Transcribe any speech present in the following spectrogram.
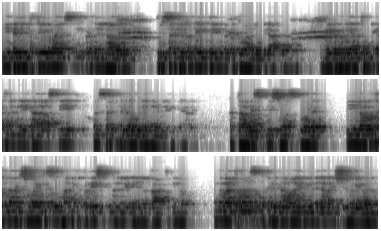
ഈ ബലി പ്രത്യേകമായി സ്ത്രീപ്പെടുന്ന എല്ലാവരെയും തിരുസന്നിധിയിൽ ഹൃദയം ദൈവം കണ്ടെത്തുവാൻ യോഗ്യരാക്കണമേ. അങ്ങയുടെ ഹൃദയാത്മക ഫലങ്ങളെ കാലാവസ്ഥയെ മത്സരത്തിന്റെ അനുഗ്രഹിക്കണമേ കർത്താവ് വിശ്വാസത്തോടെ ഈ ലോകത്തിലുള്ള മനുഷ്യമായിട്ട് സൗഭാഗ്യത്തിൽ പ്രവേശിക്കുന്നതിന് വേണ്ടി ഞങ്ങൾ പ്രാർത്ഥിക്കുന്നു. എന്ന് മാത്രമാണ് സത്യത്തിന്റെ പിതാവായിരിക്കുന്ന എല്ലാ മനുഷ്യരും അറിയണമെന്നും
